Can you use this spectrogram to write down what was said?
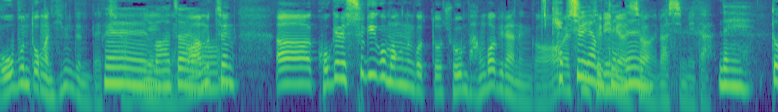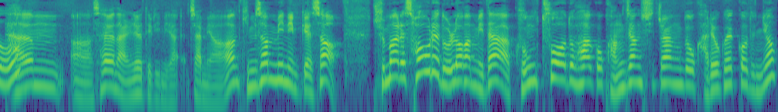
5분 동안 힘든데. 참. 네, 예, 맞아요. 예. 어, 아무튼 어, 고개를 숙이고 먹는 것도 좋은 방법이라는 거 캡슐 말씀드리면서 형태는. 맞습니다. 네. 또 다음 어, 사연 알려드리자면 김선미님께서 주말에 서울에 놀러 갑니다. 궁 투어도 하고 광장시장도 가려고 했거든요.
